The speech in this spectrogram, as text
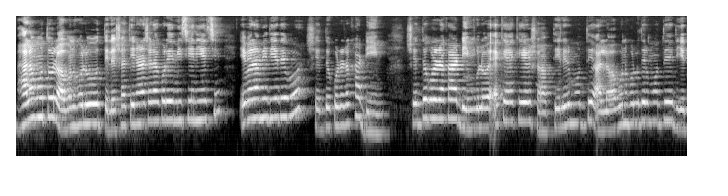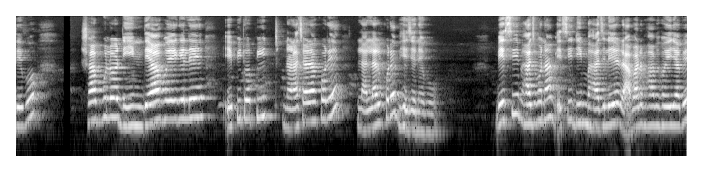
ভালো মতো লবণ, হলুদ তেলের সাথে নাড়াচাড়া করে মিশিয়ে নিয়েছি। এবার আমি দিয়ে দেব সেদ্ধ করে রাখা ডিম। সেদ্ধ করে রাখা ডিমগুলো একে একে সব তেলের মধ্যে আর লবণ হলুদের মধ্যে দিয়ে দেব। সবগুলো ডিম দেওয়া হয়ে গেলে এপিট ওপিট নাড়াচাড়া করে লাল লাল করে ভেজে নেব। বেশি ভাজবো না, বেশি ডিম ভাজলে রাবার ভাব হয়ে যাবে,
